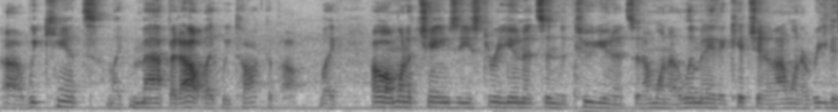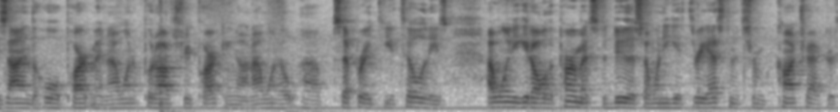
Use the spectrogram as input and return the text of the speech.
Uh, we can't like map it out like we talked about. Like, oh, I want to change these three units into two units, and I want to eliminate a kitchen, and I want to redesign the whole apartment. I want to put off-street parking on. I want to uh, separate the utilities. I want to get all the permits to do this. I want to get three estimates from contractors.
